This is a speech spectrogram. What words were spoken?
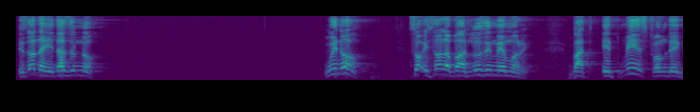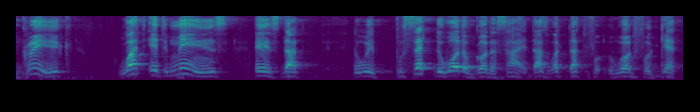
It's not that he doesn't know. We know. So it's not about losing memory. But it means from the Greek, what it means is that we set the word of God aside. That's what that word forget.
